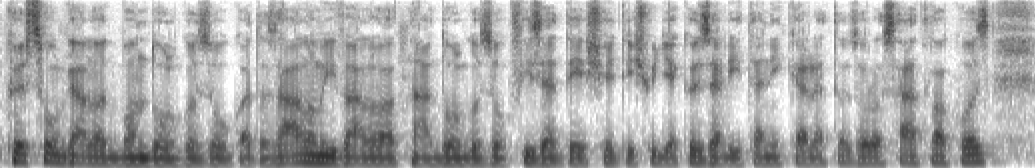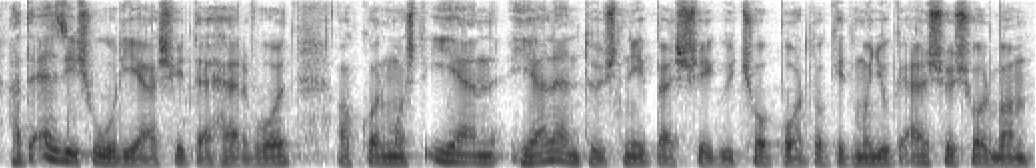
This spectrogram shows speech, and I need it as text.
közszolgálatban dolgozókat, az állami vállalatnál dolgozók fizetését is ugye közelíteni kellett az orosz átlaghoz. Hát ez is óriási teher volt, akkor most ilyen jelentős népességű csoportok, itt mondjuk elsősorban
